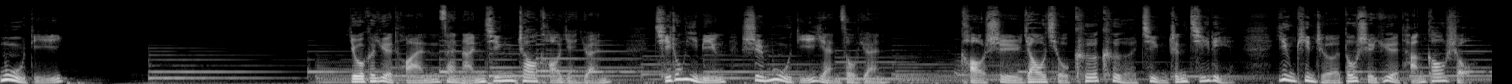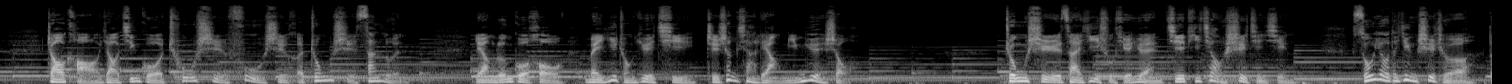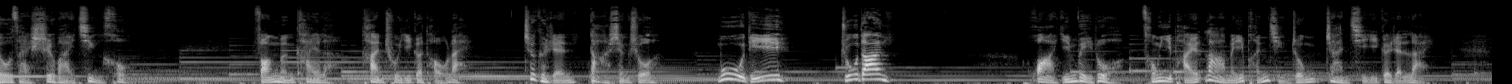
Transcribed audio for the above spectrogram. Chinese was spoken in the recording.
牧笛。有个乐团在南京招考演员，其中一名是牧笛演奏员。考试要求苛刻，竞争激烈，应聘者都是乐坛高手。招考要经过初试、复试和中试三轮，两轮过后，每一种乐器只剩下两名乐手。中试在艺术学院阶梯教室进行，所有的应试者都在室外静候。房门开了，探出一个头来，这个人大声说：“穆迪，朱丹。”话音未落，从一排腊梅盆景中站起一个人来。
